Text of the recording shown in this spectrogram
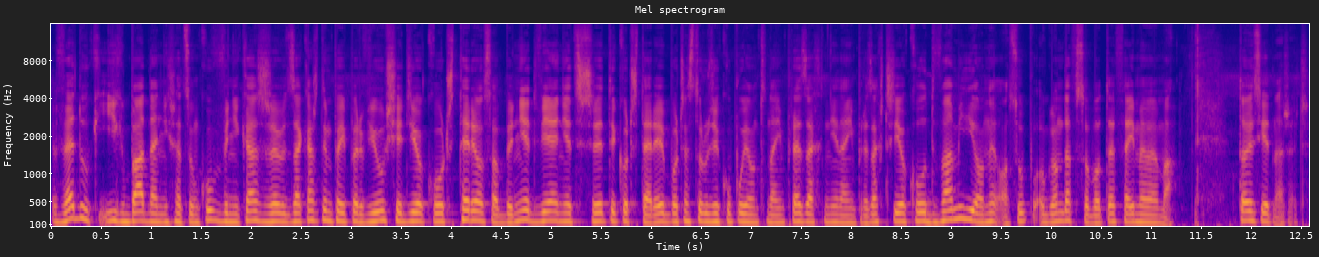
Według ich badań i szacunków wynika, że za każdym pay-per-view siedzi około 4 osoby, nie dwie, nie trzy, tylko 4, bo często ludzie kupują to na imprezach, nie na imprezach, czyli około 2 miliony osób ogląda w sobotę Fame MMA. To jest jedna rzecz.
